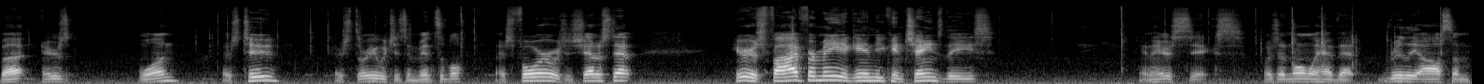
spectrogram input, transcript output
But here's one, there's two, there's three, which is invincible. There's four, which is shadow step. Here is five for me. Again, you can change these. And here's six, which I normally have that really awesome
